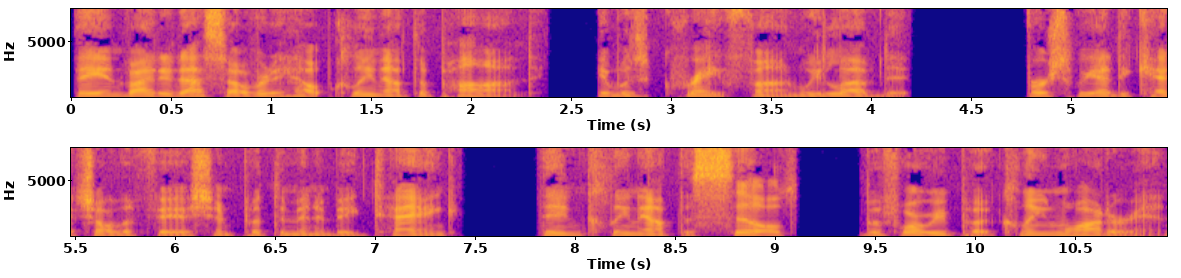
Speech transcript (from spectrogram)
they invited us over to help clean out the pond. It was great fun. We loved it. First, we had to catch all the fish and put them in a big tank, then clean out the silt before we put clean water in.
